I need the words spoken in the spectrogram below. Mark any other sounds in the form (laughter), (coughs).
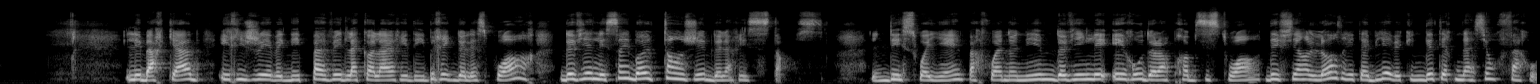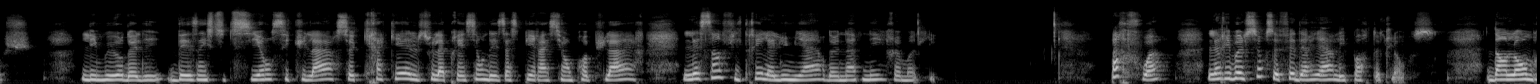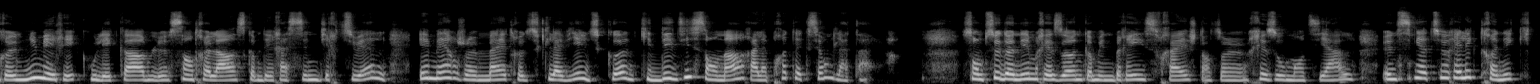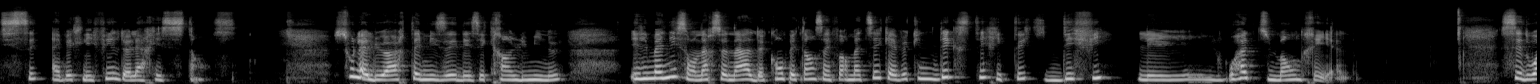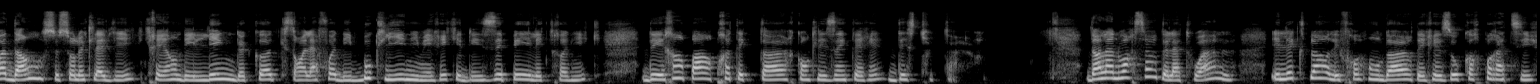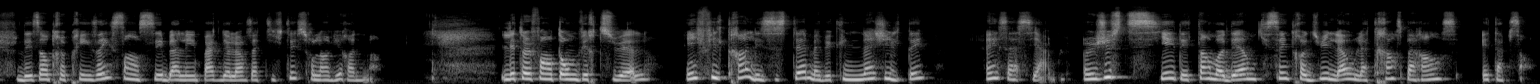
Les barricades, érigées avec des pavés de la colère et des briques de l'espoir, deviennent les symboles tangibles de la résistance. Des soyens, parfois anonymes, deviennent les héros de leurs propres histoires, défiant l'ordre établi avec une détermination farouche. Les murs des institutions séculaires se craquellent sous la pression des aspirations populaires, laissant filtrer la lumière d'un avenir remodelé. Parfois, la révolution se fait derrière les portes closes. Dans l'ombre numérique où les câbles s'entrelacent comme des racines virtuelles, émerge un maître du clavier et du code qui dédie son art à la protection de la Terre. Son pseudonyme résonne comme une brise fraîche dans un réseau mondial, une signature électronique tissée avec les fils de la résistance. Sous la lueur tamisée des écrans lumineux, il manie son arsenal de compétences informatiques avec une dextérité qui défie les lois du monde réel. Ses doigts dansent sur le clavier, créant des lignes de code qui sont à la fois des boucliers numériques et des épées électroniques, des remparts protecteurs contre les intérêts destructeurs. Dans la noirceur de la toile, il explore les profondeurs des réseaux corporatifs, des entreprises insensibles à l'impact de leurs activités sur l'environnement. Il est un fantôme virtuel, infiltrant les systèmes avec une agilité insatiable, un justicier des temps modernes qui s'introduit là où la transparence est absente.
